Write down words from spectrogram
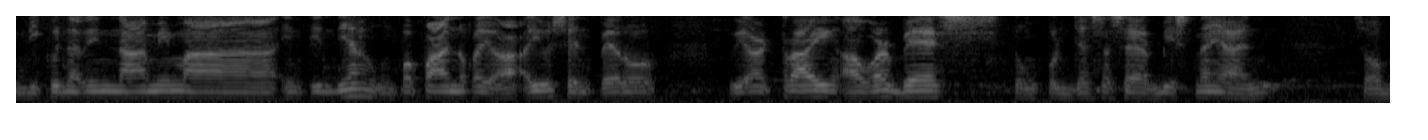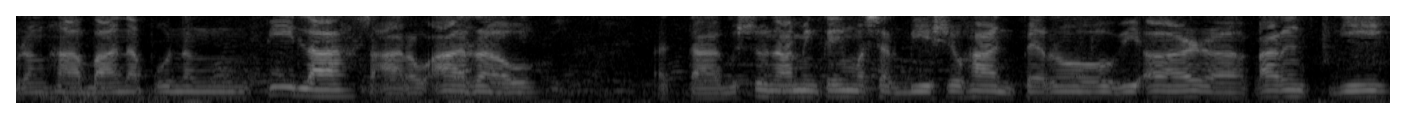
hindi ko na rin namin maintindihan kung paano kayo aayusin pero we are trying our best tungkol dyan sa service na yan sobrang haba na po ng pila sa araw-araw at uh, gusto namin kayong maservisyohan pero we are uh, currently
